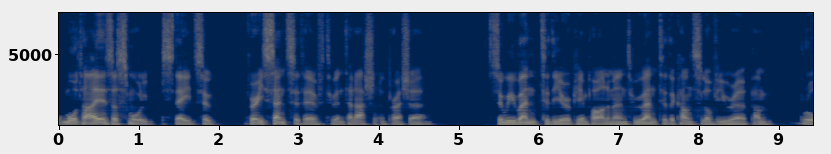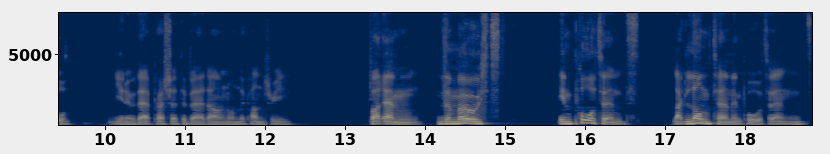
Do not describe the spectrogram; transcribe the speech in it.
Malta is a small state, so very sensitive to international pressure. So we went to the European Parliament, we went to the Council of Europe and brought, you know, their pressure to bear down on the country. But um, the most important, like long term important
